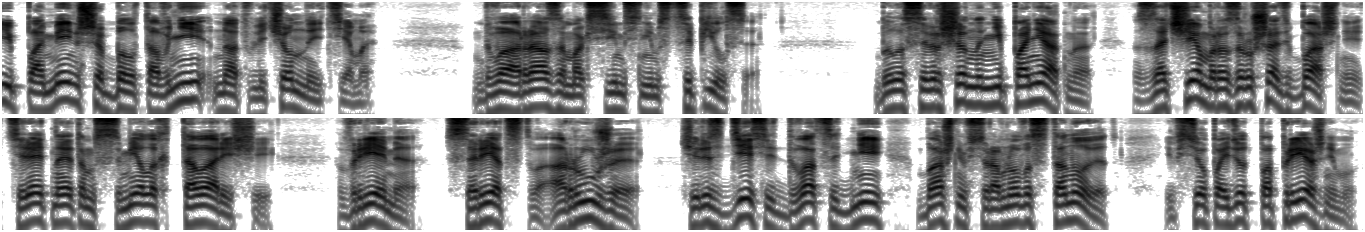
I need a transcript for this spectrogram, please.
и поменьше болтовни на отвлеченные темы. Два раза Максим с ним сцепился. Было совершенно непонятно – Зачем разрушать башни, терять на этом смелых товарищей? Время, средства, оружие. Через 10-20 дней башню все равно восстановят, и все пойдет по-прежнему.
